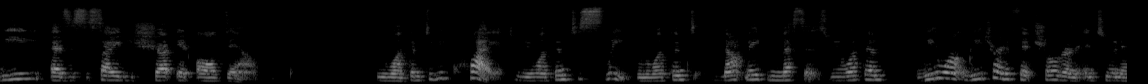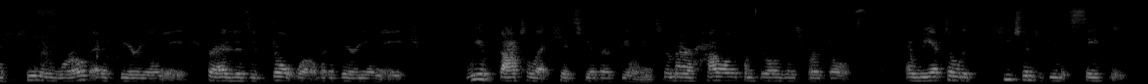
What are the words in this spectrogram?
we as a society shut it all down. We want them to be quiet. We want them to sleep. We want them to not make messes. We want them we want we try to fit children into an, a human world at a very young age or at an adult world at a very young age. We have got to let kids feel their feelings no matter how uncomfortable it is for adults. And we have to li- teach them to do it safely.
